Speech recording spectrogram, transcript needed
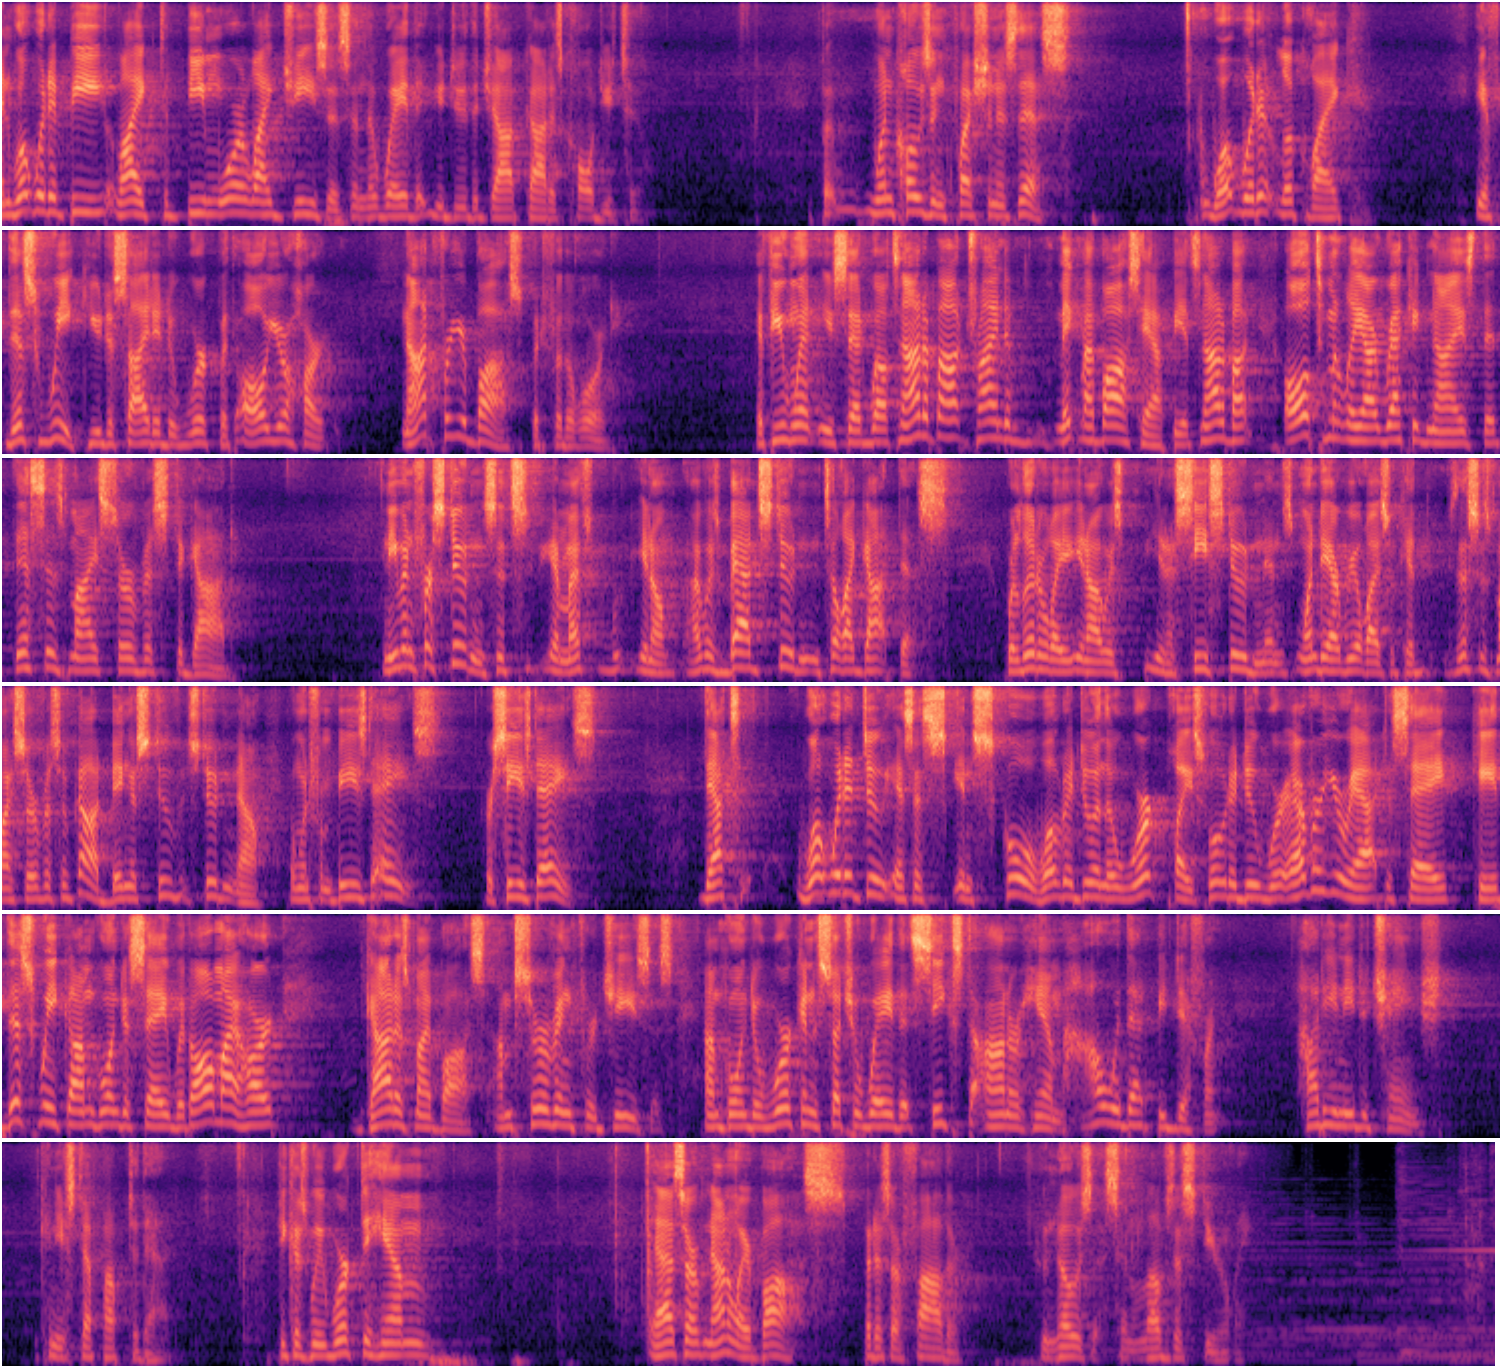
And what would it be like to be more like Jesus in the way that you do the job God has called you to? But one closing question is this what would it look like if this week you decided to work with all your heart, not for your boss, but for the Lord? If you went and you said, Well, it's not about trying to make my boss happy, it's not about, ultimately, I recognize that this is my service to God. And even for students, it's, you know, you know, I was a bad student until I got this. Where literally, you know, I was, you know, C student, and one day I realized, okay, this is my service of God, being a stu- student now. I went from B's to A's, or C's to A's. That's what would it do as a, in school? What would it do in the workplace? What would it do wherever you're at to say, okay, this week I'm going to say with all my heart, God is my boss. I'm serving for Jesus. I'm going to work in such a way that seeks to honor Him. How would that be different? How do you need to change? Can you step up to that? Because we work to Him as our, not only our boss, but as our Father who knows us and loves us dearly.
